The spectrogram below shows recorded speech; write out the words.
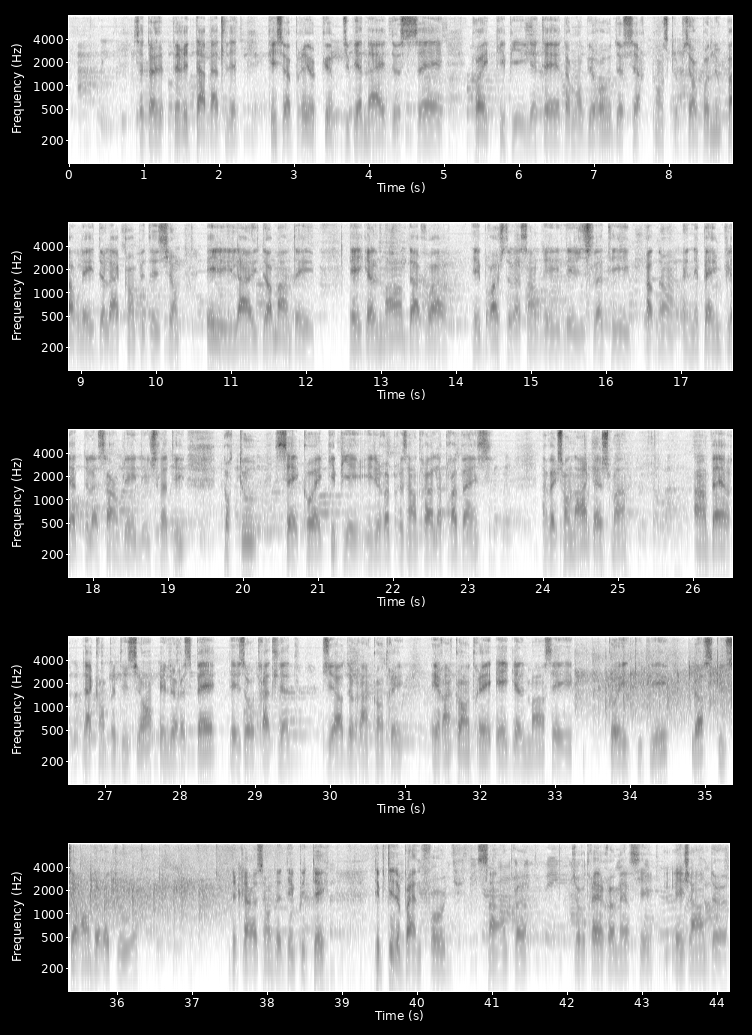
C'est un véritable athlète qui se préoccupe du bien-être de ses coéquipiers. Il était dans mon bureau de circonscription pour nous parler de la compétition et il a demandé également d'avoir des broches de l'Assemblée législative, pardon, une épinglette de l'Assemblée législative pour tous ses coéquipiers. Il représentera la province avec son engagement envers la compétition et le respect des autres athlètes. J'ai hâte de le rencontrer et rencontrer également ses coéquipiers lorsqu'ils seront de retour. Déclaration de député. Député de Brantford Centre. Je voudrais remercier les gens de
